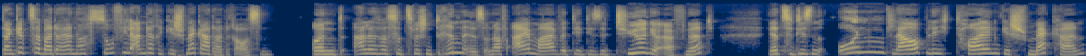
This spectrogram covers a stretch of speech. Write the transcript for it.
dann gibt's aber da ja noch so viele andere Geschmäcker da draußen. Und alles, was so zwischendrin ist. Und auf einmal wird dir diese Tür geöffnet ja, zu diesen unglaublich tollen Geschmäckern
